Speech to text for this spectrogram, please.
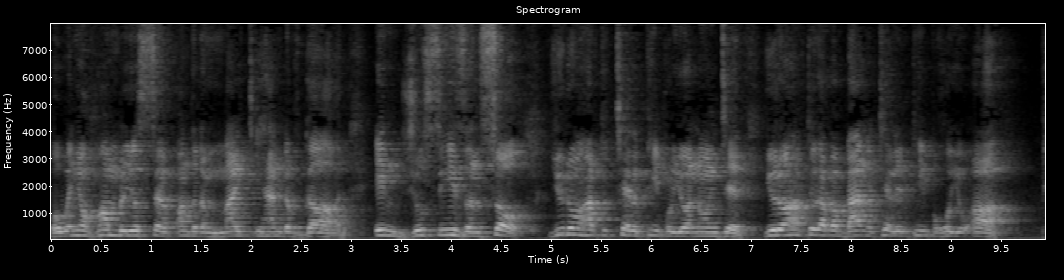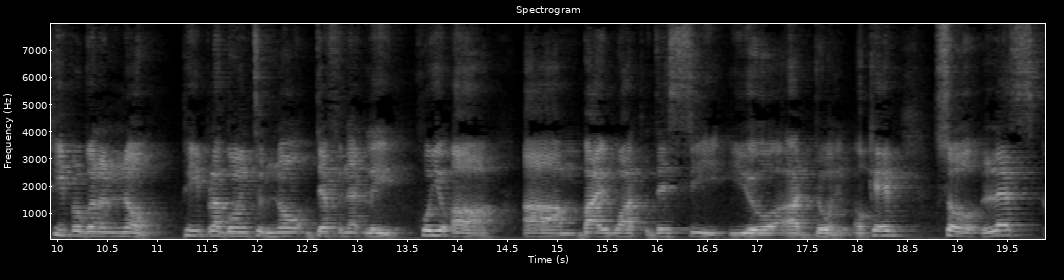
But when you humble yourself under the mighty hand of God in due season, so you don't have to tell people you're anointed. You don't have to have a banner telling people who you are. People are going to know. People are going to know definitely who you are um, by what they see you are doing. Okay? So let's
